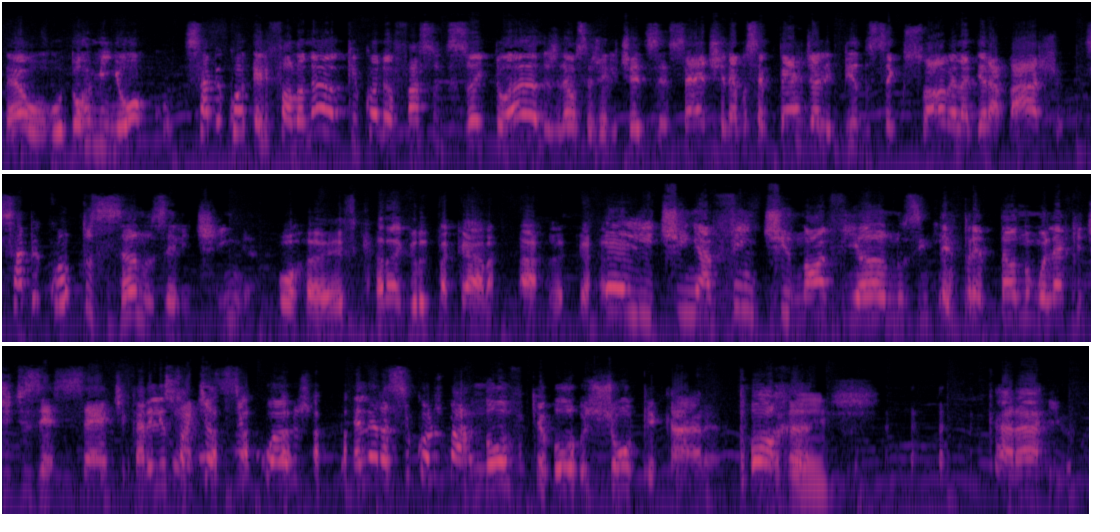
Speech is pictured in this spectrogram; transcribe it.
né, o, o dorminhoco, sabe quando ele falou, não, que quando eu faço 18 anos, né, ou seja, ele tinha 17, né, você perde a libido sexual, é ladeira abaixo. Sabe quantos anos ele tinha? Porra, esse cara é grande pra caralho, cara. Ele tinha 29 anos interpretando um moleque de 17, cara. Ele só tinha 5 anos. Ele era 5 anos mais novo que o Chup, cara. Porra, caralho.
